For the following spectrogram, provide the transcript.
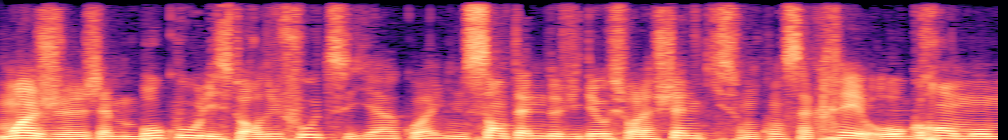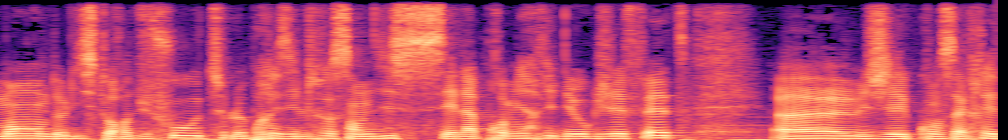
moi, j'aime beaucoup l'histoire du foot. Il y a quoi Une centaine de vidéos sur la chaîne qui sont consacrées aux grands moments de l'histoire du foot. Le Brésil 70, c'est la première vidéo que j'ai faite. Euh, j'ai consacré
